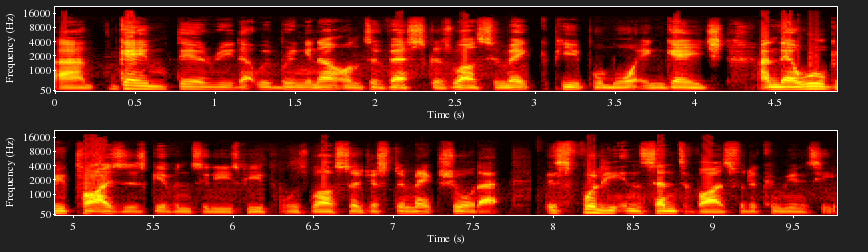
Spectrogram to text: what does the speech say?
um, game theory that we're bringing out onto Vesq as well to make people more engaged, and there will be prizes given to these people as well. So just to make sure that it's fully incentivized for the community.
